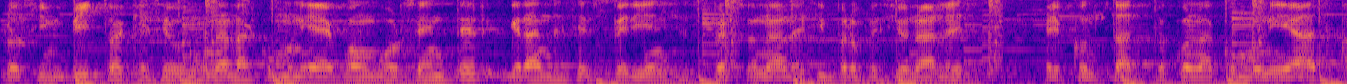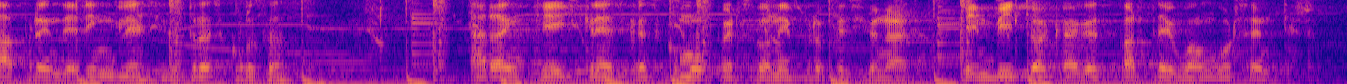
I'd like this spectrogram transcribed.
Los invito a que se unan a la comunidad de One World Center, grandes experiencias personales y profesionales, el contacto con la comunidad, aprender inglés y otras cosas harán que crezcas como persona y profesional. Te invito a que hagas parte de One World Center.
